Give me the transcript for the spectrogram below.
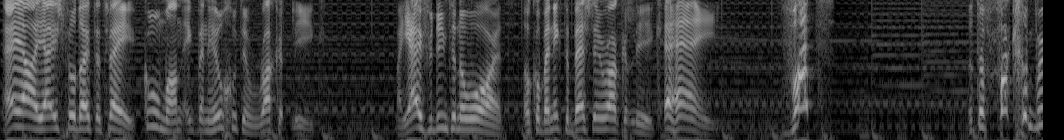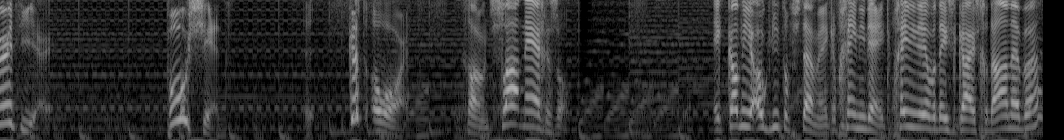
Hé ja, jij speelt uit de 2. Cool man, ik ben heel goed in Rocket League. Maar jij verdient een award. Ook al ben ik de beste in Rocket League. Hey. Wat? Wat de fuck gebeurt hier? Bullshit. Kut award. Gewoon, slaat nergens op. Ik kan hier ook niet op stemmen. Ik heb geen idee. Ik heb geen idee wat deze guys gedaan hebben.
